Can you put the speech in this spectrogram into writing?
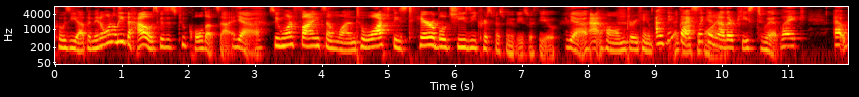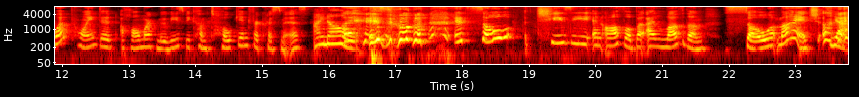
cozy up and they don't want to leave the house because it's too cold outside. Yeah. So you want to find someone to watch these terrible cheesy Christmas movies with you Yeah. at home drinking. I think that's like wine. another piece to it. Like, at what point did Hallmark movies become token for Christmas? I know. Like, it's, so, it's so cheesy and awful, but I love them so much. yeah,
